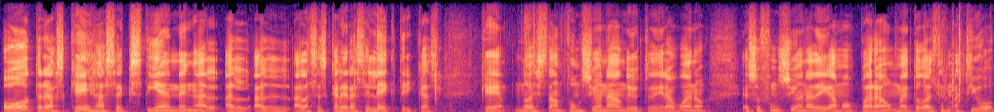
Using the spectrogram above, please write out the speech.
Otras quejas se extienden a las escaleras eléctricas que no están funcionando. Y usted dirá, bueno, eso funciona, digamos, para un método alternativo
